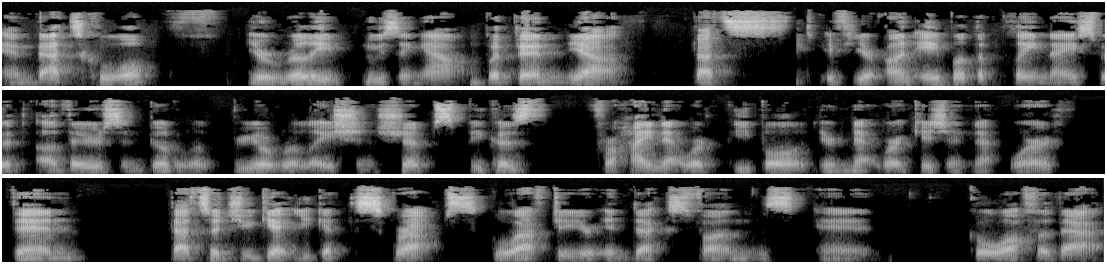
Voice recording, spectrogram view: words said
And that's cool. You're really losing out. But then, yeah, that's if you're unable to play nice with others and build real relationships, because for high net worth people, your network is your net worth, then that's what you get. You get the scraps. Go after your index funds and go off of that.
